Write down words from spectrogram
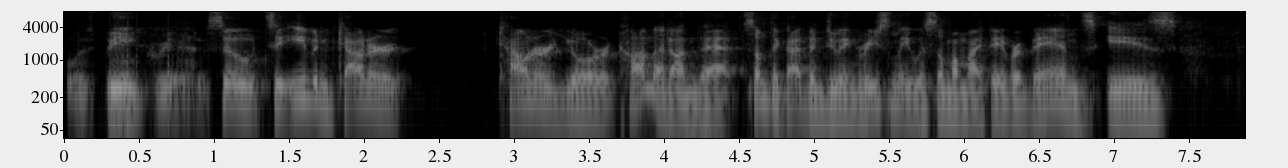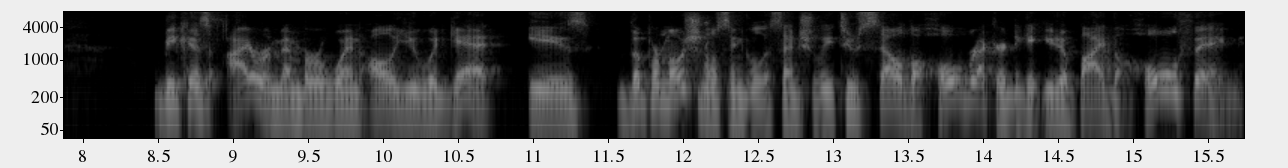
was being created. so to even counter counter your comment on that something i've been doing recently with some of my favorite bands is because i remember when all you would get is the promotional single essentially to sell the whole record to get you to buy the whole thing.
